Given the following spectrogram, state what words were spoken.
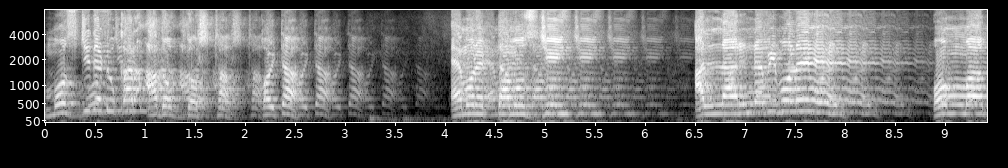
মসজিদে ঢুকার আদব দশটা, কয়টা? এমন একটা মসজিদ, আল্লাহর নবী বলেন, উম্মত,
